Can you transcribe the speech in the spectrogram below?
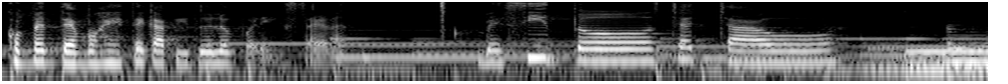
comentemos este capítulo por Instagram. Besitos, chao, chao.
